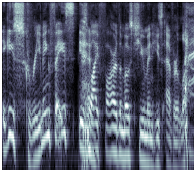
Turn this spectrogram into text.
Iggy's screaming face is by far the most human he's ever looked.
